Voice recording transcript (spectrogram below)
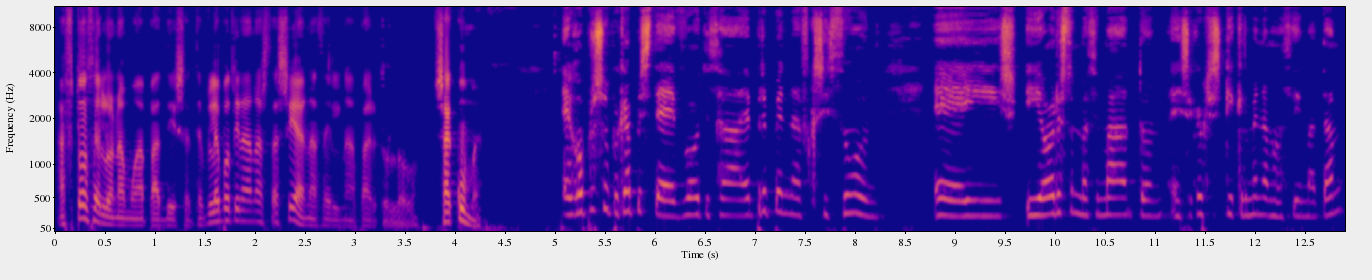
Αυτό θέλω να μου απαντήσετε. Βλέπω την Αναστασία να θέλει να πάρει το λόγο. Σ' ακούμε. Εγώ προσωπικά πιστεύω ότι θα έπρεπε να αυξηθούν ε, οι, οι ώρες των μαθημάτων ε, σε κάποια συγκεκριμένα μαθήματα,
